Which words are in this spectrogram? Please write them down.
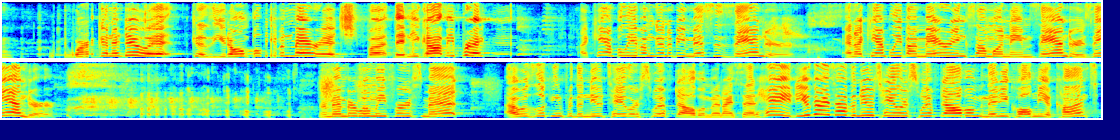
we weren't gonna do it because you don't believe in marriage, but then you got me pregnant. I can't believe I'm gonna be Mrs. Xander. And I can't believe I'm marrying someone named Xander Xander. Remember when we first met? I was looking for the new Taylor Swift album and I said, Hey, do you guys have the new Taylor Swift album? And then you called me a cunt.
